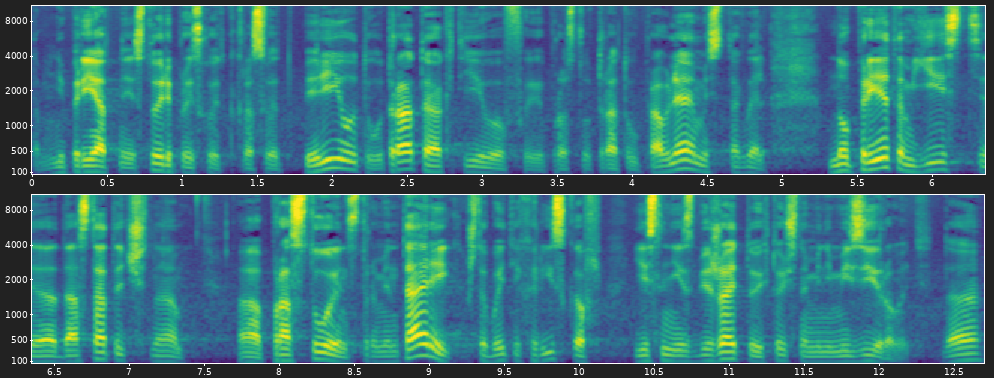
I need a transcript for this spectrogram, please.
там, неприятные истории происходят как раз в этот период, и утраты активов, и просто утрата управляемости и так далее. Но при этом есть э, достаточно простой инструментарий, чтобы этих рисков, если не избежать, то их точно минимизировать. Да?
